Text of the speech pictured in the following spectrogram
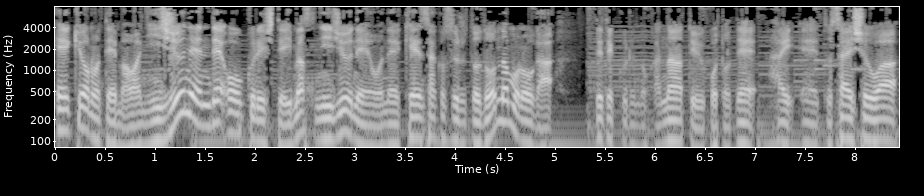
今日のテーマは20年でお送りしています。20年をね、検索するとどんなものが出てくるのかなということで、はい、えっ、ー、と、最初は、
